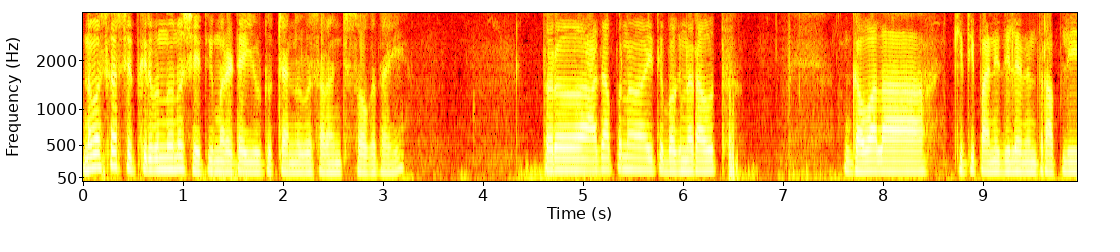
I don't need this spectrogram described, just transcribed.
नमस्कार शेतकरी बंधूंनो शेती मराठी यूट्यूब चॅनलवर सर्वांचे स्वागत आहे. तर आज आपण इथे बघणार आहोत गव्हाला किती पाणी दिल्यानंतर आपली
